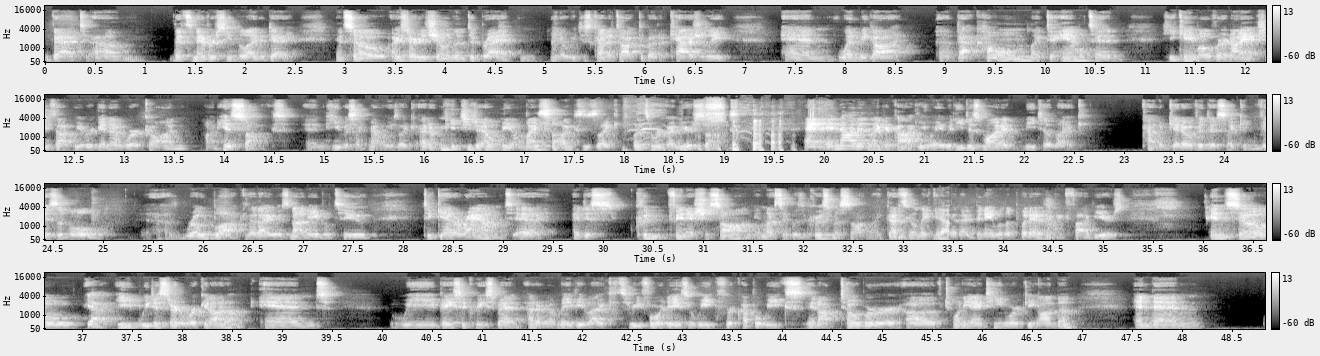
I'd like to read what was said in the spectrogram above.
that um, that's never seen the light of day. And so I started showing them to Brett, and you know we just kind of talked about it casually. And when we got uh, back home, like to Hamilton, he came over, and I actually thought we were gonna work on on his songs. And he was like, "No," he's like, "I don't need you to help me on my songs." He's like, "Let's work on your songs," and and not in like a cocky way, but he just wanted me to like kind of get over this like invisible roadblock that I was not able to to get around. Uh, I just couldn't finish a song unless it was a Christmas song. Like that's the only thing Yep. that I've been able to put out in like five years. And so yeah, he, we just started working on them, and we basically spent I don't know maybe like three four days a week for a couple weeks in October of 2019 working on them, and then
